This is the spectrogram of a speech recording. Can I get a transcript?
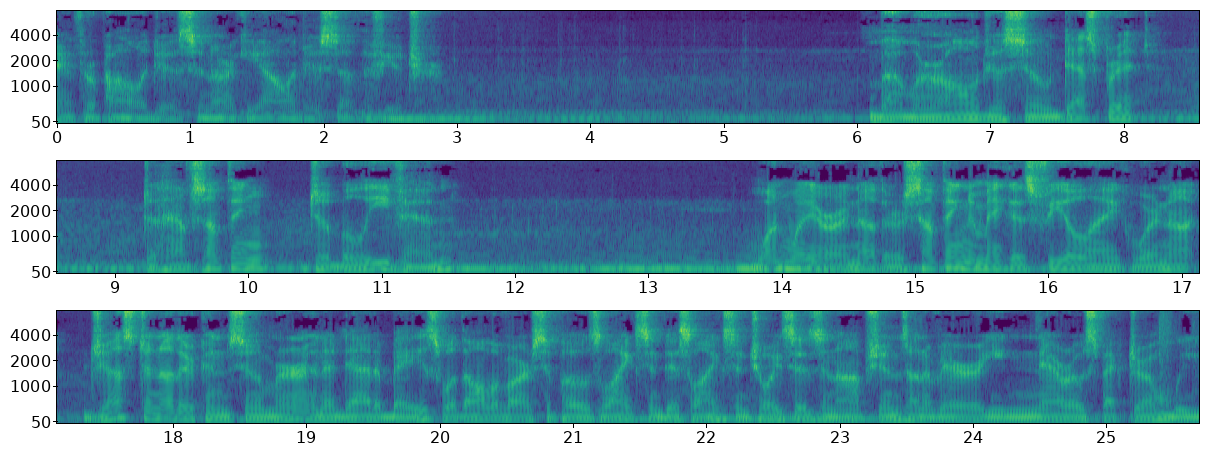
anthropologists and archaeologists of the future. But we're all just so desperate to have something to believe in, one way or another, something to make us feel like we're not just another consumer in a database with all of our supposed likes and dislikes and choices and options on a very narrow spectrum we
